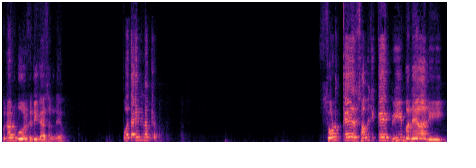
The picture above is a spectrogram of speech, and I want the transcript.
ਉਹਨਾਂ ਨੂੰ ਮੂਰਖ ਨਹੀਂ ਕਹਿ ਸਕਦੇ ਹੋ। ਪਤਾ ਹੀ ਨਹੀਂ ਲੱਗਿਆ। ਸੁਣ ਕੇ, ਸਮਝ ਕੇ ਵੀ ਮੰਨਿਆ ਨਹੀਂ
